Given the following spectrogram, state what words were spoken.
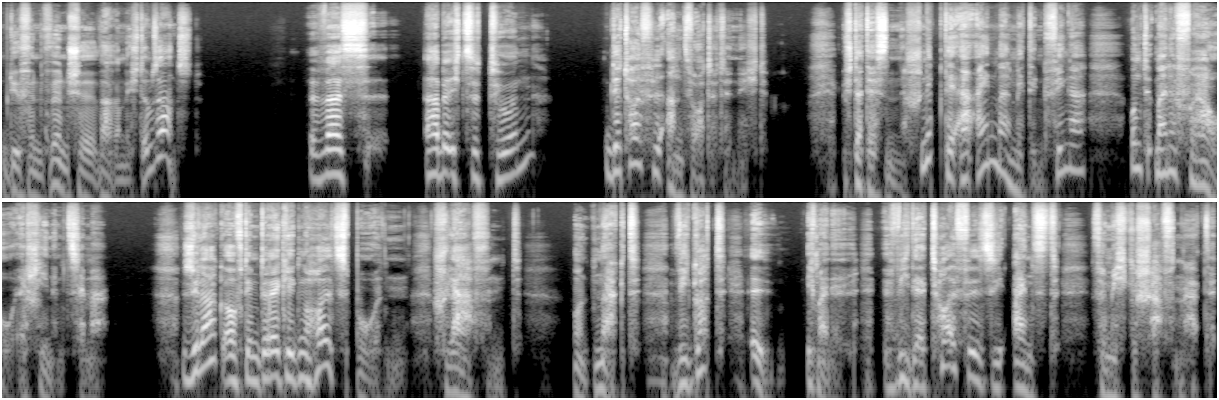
Die fünf Wünsche waren nicht umsonst. Was habe ich zu tun? Der Teufel antwortete nicht. Stattdessen schnippte er einmal mit dem Finger, und meine Frau erschien im Zimmer. Sie lag auf dem dreckigen Holzboden, schlafend, und nackt, wie Gott, äh, ich meine, wie der Teufel sie einst für mich geschaffen hatte.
